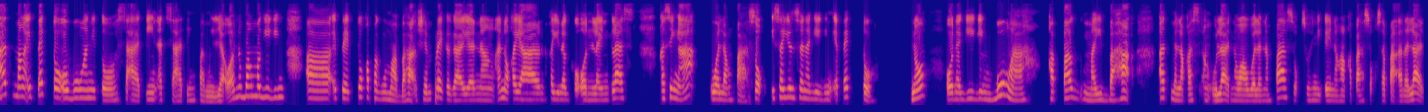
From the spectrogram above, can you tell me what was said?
at mga epekto o bunga nito sa atin at sa ating pamilya. O ano bang magiging ah, epekto kapag bumabaha? Siyempre, kagaya ng ano, kaya kayo nag-online class kasi nga walang pasok. Isa 'yun sa nagiging epekto, no? O nagiging bunga kapag may baha at malakas ang ulan, nawawalan ng pasok, so hindi kayo nakakapasok sa paaralan.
